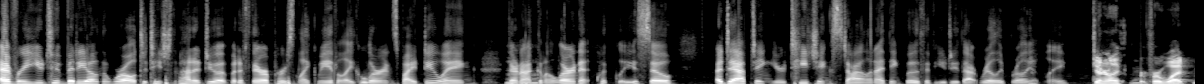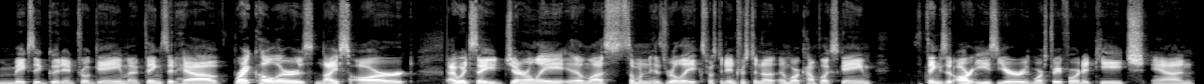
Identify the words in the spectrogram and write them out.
every youtube video in the world to teach them how to do it but if they're a person like me that like learns by doing they're not Mhm. going to learn it quickly. So adapting your teaching style and i think both of you do that really brilliantly. Generally for, for what makes a good intro game and things that have bright colors nice art i would say generally unless someone has really expressed an interest in a, a more complex game things that are easier more straightforward to teach and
